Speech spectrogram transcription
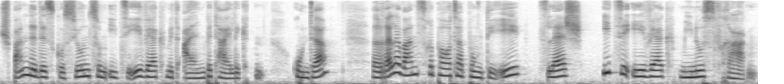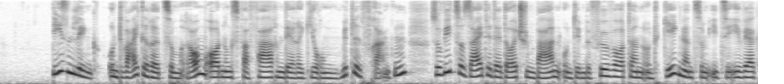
Spannende Diskussion zum ICE-Werk mit allen Beteiligten unter relevanzreporter.de slash ICE-Werk-Fragen. Diesen Link und weitere zum Raumordnungsverfahren der Regierung Mittelfranken sowie zur Seite der Deutschen Bahn und den Befürwortern und Gegnern zum ICE-Werk,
